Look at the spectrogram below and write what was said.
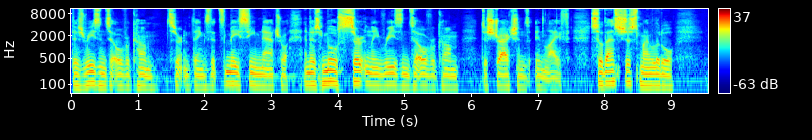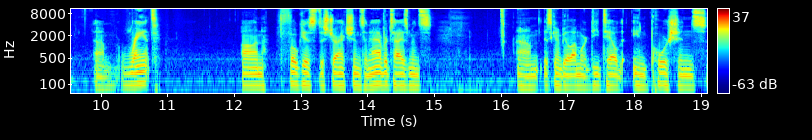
there's reason to overcome certain things that may seem natural, and there's most certainly reason to overcome distractions in life. So that's just my little um, rant on focus, distractions, and advertisements. Um, it's going to be a lot more detailed in portions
